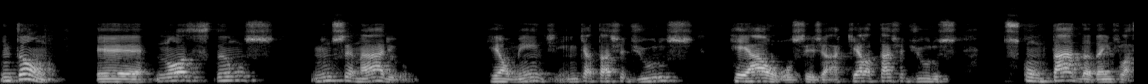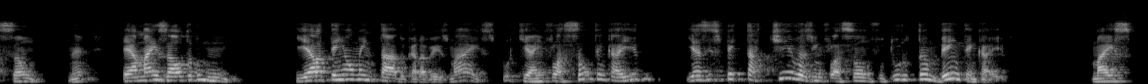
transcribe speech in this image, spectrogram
Então, é, nós estamos em um cenário realmente em que a taxa de juros real, ou seja, aquela taxa de juros descontada da inflação, né, é a mais alta do mundo. E ela tem aumentado cada vez mais porque a inflação tem caído e as expectativas de inflação no futuro também têm caído. Mas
